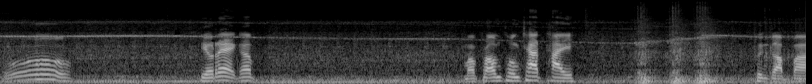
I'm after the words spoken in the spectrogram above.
โอ้เที่ยวแรกครับ มาพร้อมธงชาติไทย เพิ่งกลับมา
